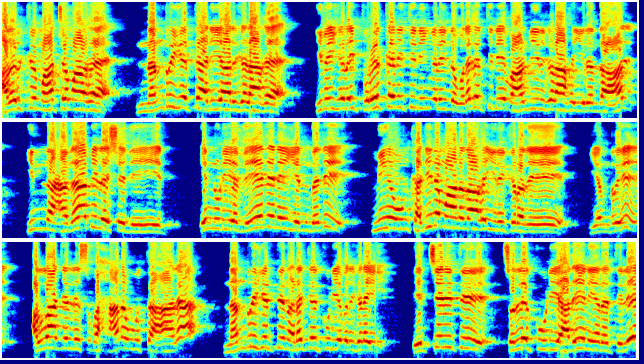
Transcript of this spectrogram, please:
அதற்கு மாற்றமாக நன்றி கெட்ட அடியார்களாக. இவைகளை புறக்கணித்து நீங்கள் இந்த உலகத்திலே வாழ்வீர்களாக இருந்தால் இன்ன அதாபில ஷதீத். என்னுடைய வேதனை என்பது மிகவும் கடினமானதாக இருக்கிறது என்று அல்லாஹ் ஜல்ல சுபஹான நன்றி கெட்டு நடக்கக்கூடியவர்களை எச்சரித்து சொல்லக்கூடிய அதே நேரத்திலே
